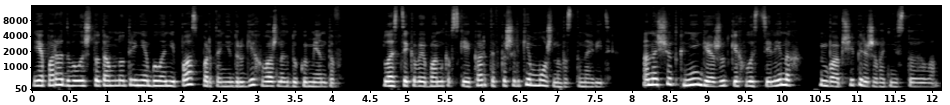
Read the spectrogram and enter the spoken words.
Я порадовалась, что там внутри не было ни паспорта, ни других важных документов. Пластиковые банковские карты в кошельке можно восстановить. А насчет книги о жутких властелинах вообще переживать не стоило.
